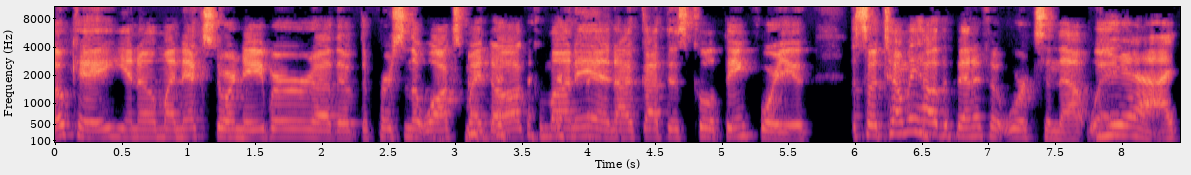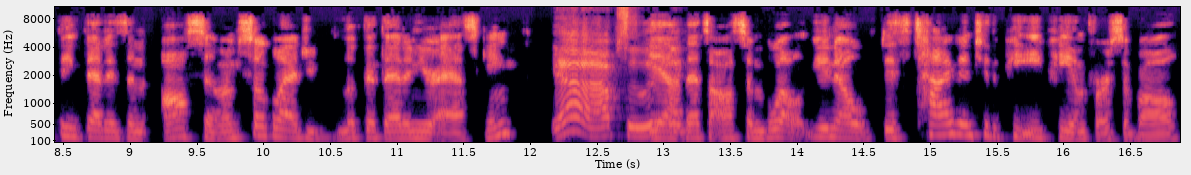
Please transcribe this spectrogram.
okay, you know, my next door neighbor, uh, the, the person that walks my dog, come on in. I've got this cool thing for you. So tell me how the benefit works in that way. Yeah, I think that is an awesome. I'm so glad you looked at that and you're asking. Yeah, absolutely. Yeah, that's awesome. Well, you know, it's tied into the PEPM, first of all.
